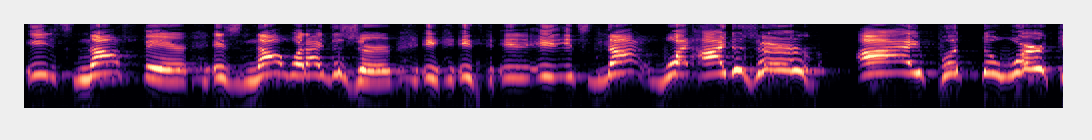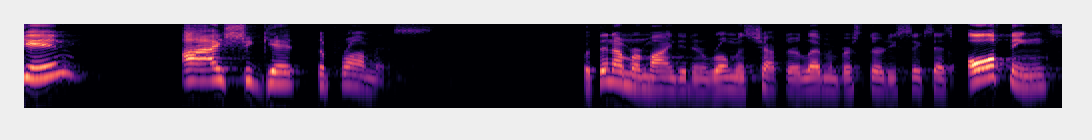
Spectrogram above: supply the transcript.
It's not fair. It's not what I deserve. It, it, it, it's not what I deserve. I put the work in. I should get the promise. But then I'm reminded in Romans chapter 11, verse 36 says, All things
